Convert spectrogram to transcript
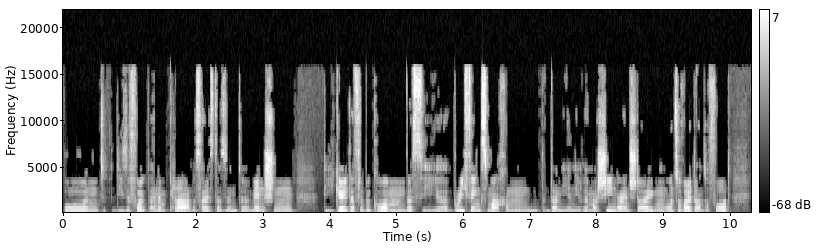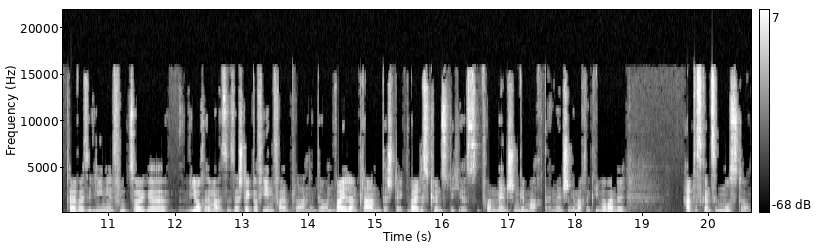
und diese folgt einem Plan. Das heißt, da sind äh, Menschen, die Geld dafür bekommen, dass sie äh, Briefings machen, dann in ihre Maschinen einsteigen und so weiter und so fort. Teilweise Linienflugzeuge, wie auch immer. da steckt auf jeden Fall ein Plan hinter. Und weil da ein Plan hinter steckt, weil es künstlich ist, von Menschen gemacht, ein menschengemachter Klimawandel, hat das ganze Muster.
